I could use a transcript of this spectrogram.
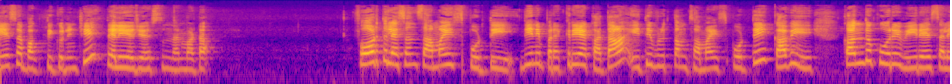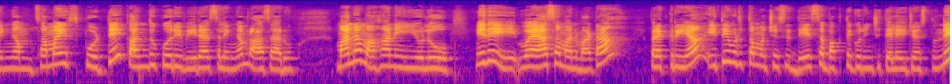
దేశభక్తి గురించి తెలియజేస్తుంది అనమాట ఫోర్త్ లెసన్ సమయస్ఫూర్తి. దీని ప్రక్రియ కథ ఇతివృత్తం సమయస్ఫూర్తి. కవి కందుకూరి వీరేశలింగం సమయస్ఫూర్తి కందుకూరి వీరేశలింగం రాశారు. మన మహనీయులు. ఇది వ్యాసం అనమాట ప్రక్రియ ఇతివృత్తం వచ్చేసి దేశభక్తి గురించి తెలియజేస్తుంది.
